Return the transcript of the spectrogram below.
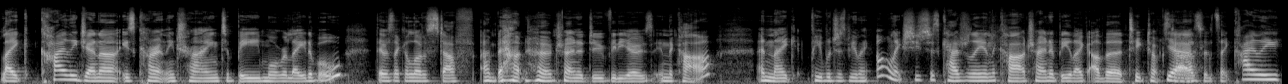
Like, Kylie Jenner is currently trying to be more relatable. There was like a lot of stuff about her trying to do videos in the car. And like, people just be like, oh, like she's just casually in the car trying to be like other TikTok stars. Yeah. But it's like, Kylie,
